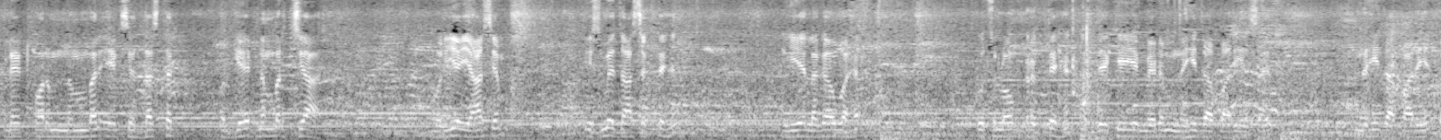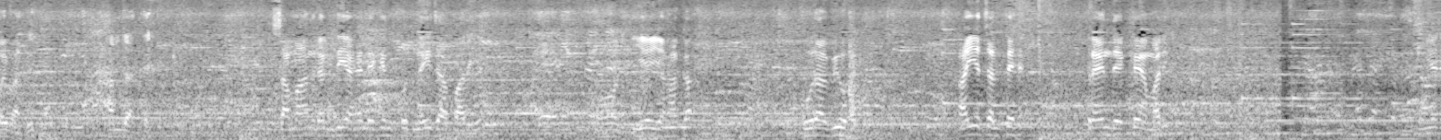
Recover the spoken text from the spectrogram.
प्लेटफॉर्म नंबर एक से दस तक और गेट नंबर चार। और ये यहाँ से हम इसमें जा सकते हैं। ये लगा हुआ है। कुछ लोग डरते हैं, देखिए ये मैडम नहीं जा पा रही है शायद नहीं जा पा रही है, कोई बात नहीं। हम जाते हैं। सामान रख दिया है, लेकिन खुद नहीं जा पा रही है। और ये यहाँ का पूरा व्यू है। आइए चलते हैं। ट्रेन देखते हैं हमारी। ये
